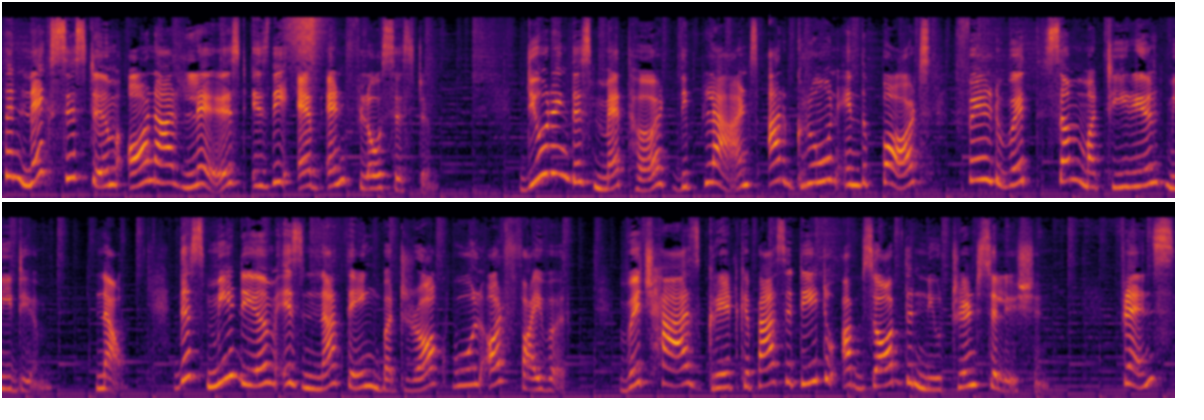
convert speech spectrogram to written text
the next system on our list is the ebb and flow system. During this method, the plants are grown in the pots filled with some material medium. Now, this medium is nothing but rock wool or fiber, which has great capacity to absorb the nutrient solution. Friends,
